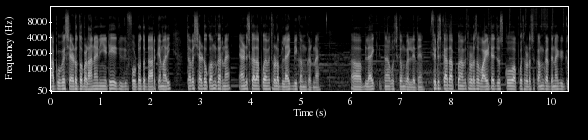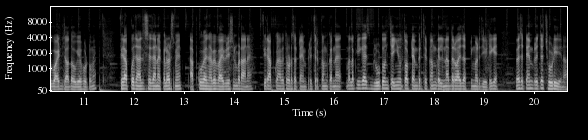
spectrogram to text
आपको क्या शेडो तो बढ़ाना नहीं है, ठीक है? क्योंकि फ़ोटो तो डार्क है हमारी। तो यहाँ पे शेडो कम करना है। एंड उसके बाद आपको यहाँ पे थोड़ा ब्लैक भी कम करना है। ब्लैक इतना कुछ कम कर लेते हैं। फिर उसके बाद आपको यहाँ पे थोड़ा सा वाइट है, जो उसको आपको थोड़ा सा कम कर देना क्योंकि वाइट ज़्यादा हो गया फ़ोटो में। फिर आपको जहाँ से जाना कलर्स में, आपको यहाँ पे वाइब्रेशन बढ़ाना है। फिर आपको यहाँ पे थोड़ा सा टेम्परेचर कम करना है। मतलब कि गैस ब्लू टोन चाहिए हो तो आप टेम्परेचर कम कर लेना अदरवाइज़ आपकी मर्ज़ी है, ठीक है? वैसे टेम्परेचर छोड़ ही देना।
